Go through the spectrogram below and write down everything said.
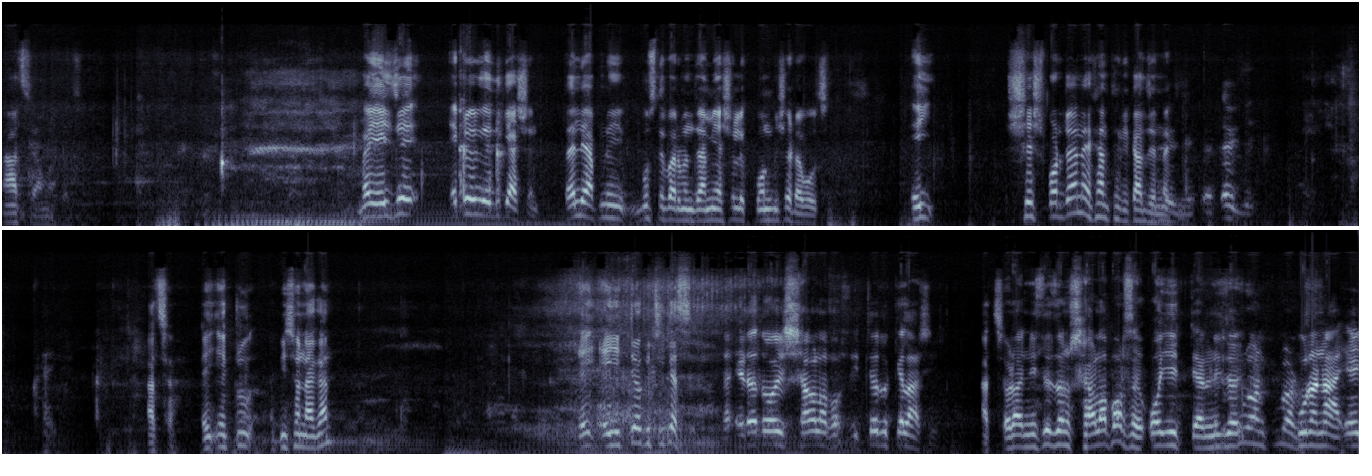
আচ্ছা আমার কাছে। ভাই এই যে একটু এদিকে আসেন। তাইলে আপনি বুঝতে পারবেন যে আমি আসলে কোন বিষয়টা বলছি। এই শেষ পর্যায়ে না এখান থেকে কাজের নাকি? আচ্ছা এই একটু পিছনে আগান। এই এই ইটটাও কি ঠিক আছে? এটা তো ওই শ্যাওলা পড়ছে ইটটা তো ক্লাসি। আচ্ছা। ওটা নিচে যখন শ্যাওলা পড়ছে ওই ইটটা পুরান পুরো না এই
